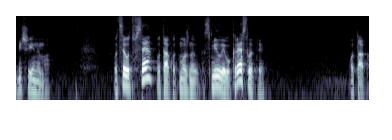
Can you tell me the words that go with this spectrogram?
Більше її нема. Оце от все, отак от можна сміливо креслити. Отак.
